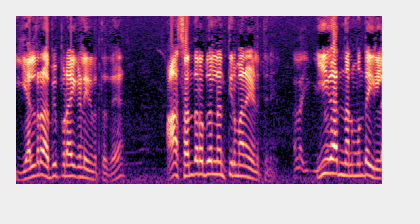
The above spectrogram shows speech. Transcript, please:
ಎಲ್ಲರ ಅಭಿಪ್ರಾಯಗಳೇನಿರ್ತದೆ ಆ ಸಂದರ್ಭದಲ್ಲಿ ನಾನು ತೀರ್ಮಾನ ಹೇಳ್ತೀನಿ. ಅಲ್ಲ ಈಗ ಈಗ ಅದು ನನ್ನ ಮುಂದೆ ಇಲ್ಲ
